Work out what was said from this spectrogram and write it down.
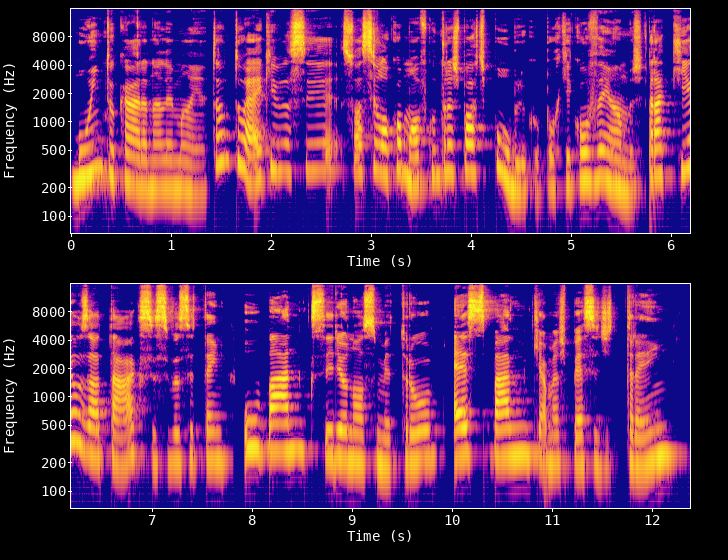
muito cara na Alemanha. Tanto é que você só se locomove com transporte público, porque convenhamos, para que usar táxi se você tem tem U-Bahn, que seria o nosso metrô, S-Bahn, que é uma espécie de trem,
